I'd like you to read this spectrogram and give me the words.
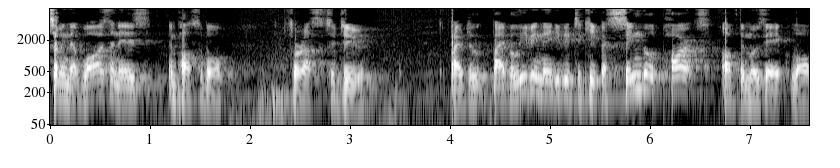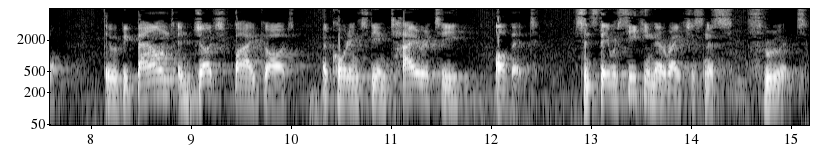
Something that was and is impossible for us to do. By, by believing they needed to keep a single part of the Mosaic law, they would be bound and judged by God according to the entirety of it, since they were seeking their righteousness through it.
